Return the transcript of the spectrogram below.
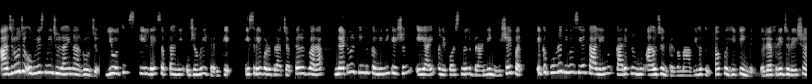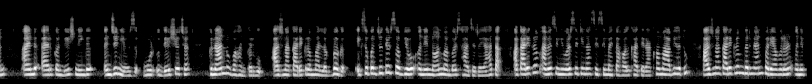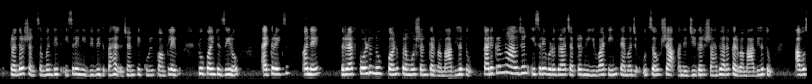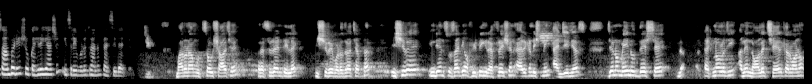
આજરોજ ઓગણીસમી જુલાઈના રોજ યુથ સ્કિલ ડે સપ્તાહની ઉજવણી તરીકે ઇસરે વડોદરા ચેપ્ટર દ્વારા નેટવર્કિંગ કમ્યુનિકેશન, એઆઈ અને પર્સનલ બ્રાન્ડિંગ વિષય પર એક પૂર્ણ દિવસીય તાલીમ કાર્યક્રમનું આયોજન કરવામાં આવ્યું હતું. Of heating refrigeration and air conditioning engineers મૂળ ઉદ્દેશ્ય છે જ્ઞાનનું વહન કરવું. આજના કાર્યક્રમમાં લગભગ એકસો પંચોતેર સભ્યો અને નોન મેમ્બર્સ હાજર રહ્યા હતા. આ કાર્યક્રમ એમએસ યુનિવર્સિટીના સીસી મહેતા હોલ ખાતે રાખવામાં આવ્યું હતું. આજના કાર્યક્રમ દરમિયાન પર્યાવરણ અને પ્રદર્શન સંબંધિત ઇસરેની વિવિધ પહેલ, જેમ કે cool conclave two point zero, એક્રેગ્સ અને રેફકોલ્ડનું પણ પ્રમોશન કરવામાં આવ્યું હતું. કાર્યક્રમનું આયોજન ઇસરે વડોદરા ચેપ્ટરની યુવા ટીમ તેમજ ઉત્સવ શાહ અને જીગર શાહ દ્વારા કરવામાં આવ્યું હતું. આવો સાંભળીએ શું કહી રહ્યા છે ઈસરે વડોદરાના પ્રેસિડેન્ટ. જી. મારું નામ ઉત્સવ શાહ છે president elect ISHRAE Vadodara chapter. ISHRAE Indian society of heating refrigeration air conditioning engineers જેનો મેઇન ઉદ્દેશ છે ટેકનોલોજી અને નોલેજ શેર કરવાનો.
